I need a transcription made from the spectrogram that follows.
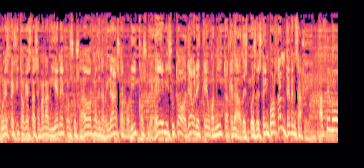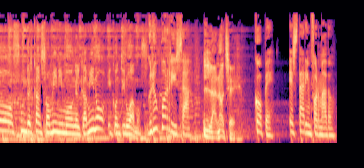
Un espejito que esta semana viene con sus adornos de Navidad, su arbolico, su Belén y su todo. Ya veréis qué bonito ha quedado después de este importante mensaje. Hacemos un descanso mínimo en el camino y continuamos. Grupo Risa. La noche. Cope. Estar informado.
